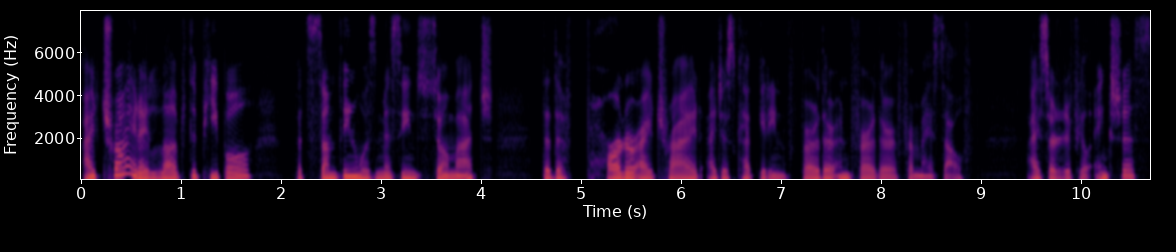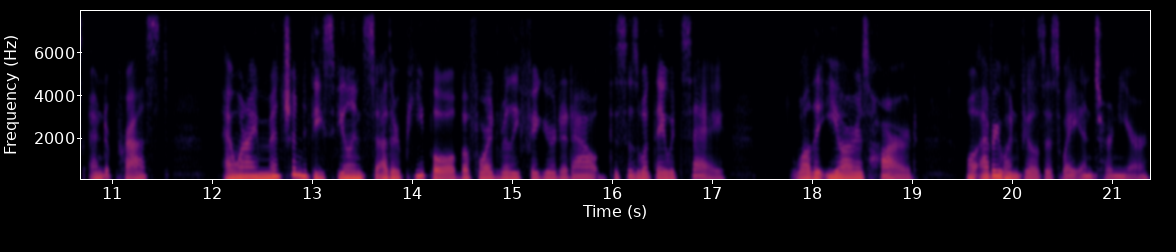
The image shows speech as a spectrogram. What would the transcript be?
I tried. I loved the people, but something was missing so much that the harder I tried, I just kept getting further and further from myself. I started to feel anxious and depressed. And when I mentioned these feelings to other people before I'd really figured it out, this is what they would say Well, the ER is hard. Well, everyone feels this way intern year.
